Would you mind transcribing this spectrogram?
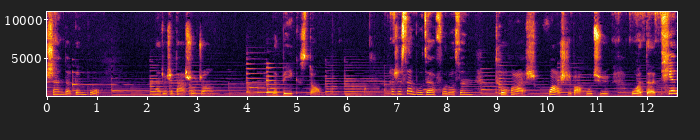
杉的根部，那就是大树桩，The Big Stump。它是散布在弗洛森特化化石保护区。我的天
